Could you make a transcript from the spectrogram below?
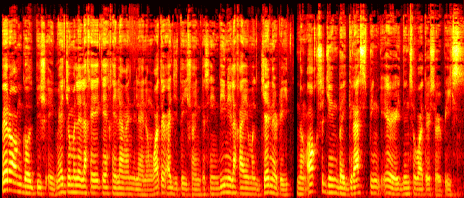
Pero ang goldfish ay medyo malalaki kaya kailangan nila ng water agitation kasi hindi nila kaya mag-generate ng oxygen by grasping air dun sa water surface.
